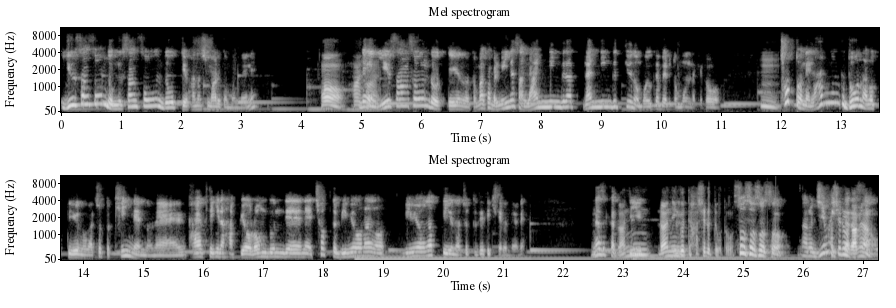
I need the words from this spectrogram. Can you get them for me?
有酸素運動、無酸素運動っていう話もあると思うんだよね。ああ、はいはい。で、有酸素運動っていうのと、まあ多分皆さんランニングだ、ランニングっていうのを思い浮かべると思うんだけど、うん。ちょっとね、ランニングどうなのっていうのがちょっと近年のね、科学的な発表、論文でね、ちょっと微妙なの、微妙なっていうのはちょっと出てきてるんだよね。なぜかランっていうニング、ランニングって走るってこと、そうそうそうそう。あの、ジム行走るったらさのダメなの？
